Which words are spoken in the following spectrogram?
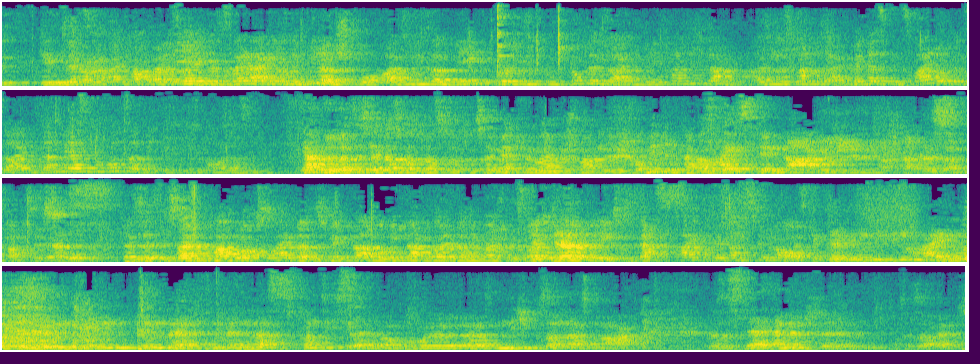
den setzt er einfach aber das, war, das war ja eigentlich ein Widerspruch. Also dieser Weg über diese fünf Doppelseiten, den fand ich lang. Also das fand ich, wenn das in zwei Doppelseiten, dann wäre es ein kurzer Weg gewesen. Aber das ja, nur das ist ja das, was, was, was Herr Matt für meinen Geschmack irgendwie vermitteln kann. Was heißt denn nahegelegen in der Stadt in San Francisco? Das, das, ist halt ein paar Blocks weiter, das ist mir klar. Nur wie lange war der dahin beispielsweise ja, unterwegs? Das zeigt mir ganz genau. Es gibt ja diesen, diesen einen Film, den, den, den Wenders von sich selber wohl äh, nicht besonders mag. Das ist der Hammond-Film. Also halt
